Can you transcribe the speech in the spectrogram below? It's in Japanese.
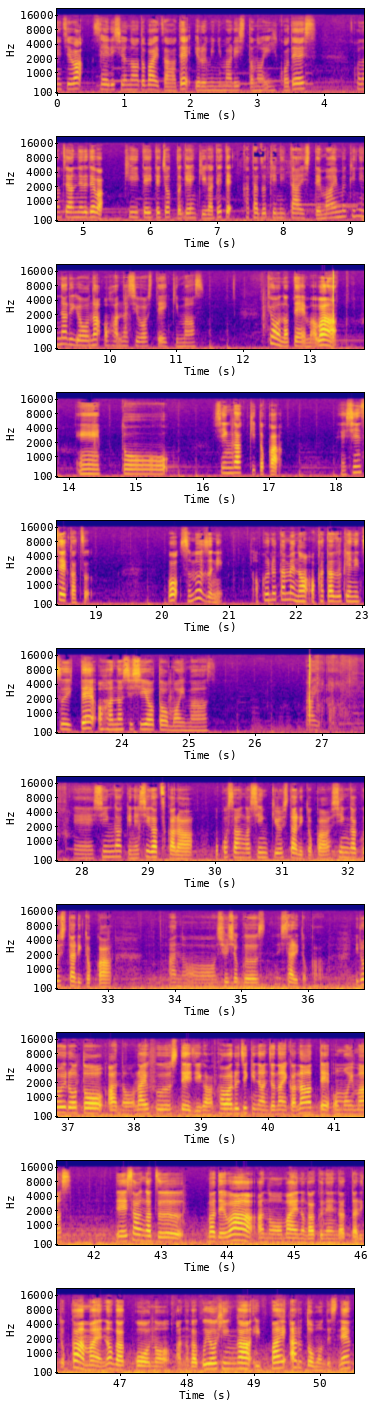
にちは。整理収納アドバイザーでゆるミニマリストのいい子です。このチャンネルでは聞いていてちょっと元気が出て片付けに対して前向きになるようなお話をしていきます。今日のテーマはえー、っと新学期とか新生活をスムーズに送るためのお片付けについてお話ししようと思います。はい。えー、新学期ね4月からお子さんが進級したりとか進学したりとか、あの、就職したりとかいろいろとあのライフステージが変わる時期なんじゃないかなって思います。で3月まではあの前の学年だったりとか前の学校のあの学用品がいっぱいあると思うんですね。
